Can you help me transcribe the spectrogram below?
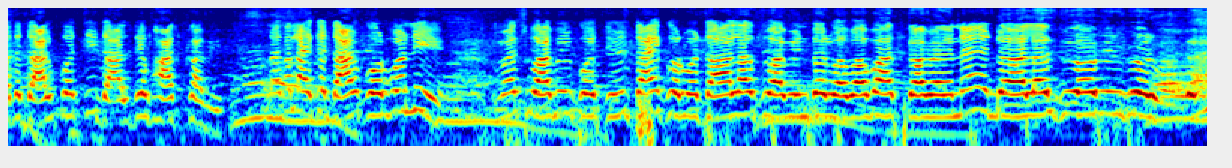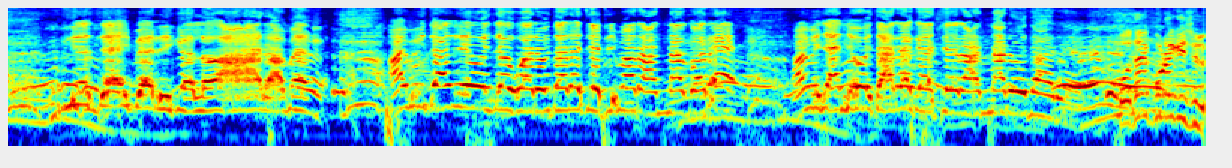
আগে ডাল করছি ডাল দিয়ে ভাত খাবি। না তাহলে আগে ডাল করব নি। আমি সোয়াবিন করছি তাই করব ডাল সোয়াবিন তোর বাবা ভাত খাবে না ডাল সোয়াবিন করব দিয়ে সেই বেরিয়ে গেল আর আমি আমি জানি ওই যে ঘরে ওই ধারে জেঠিমা রান্না করে আমি জানি ওই ধারে গেছে রান্নার ওই ধারে কোথায় পড়ে গেছিল?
